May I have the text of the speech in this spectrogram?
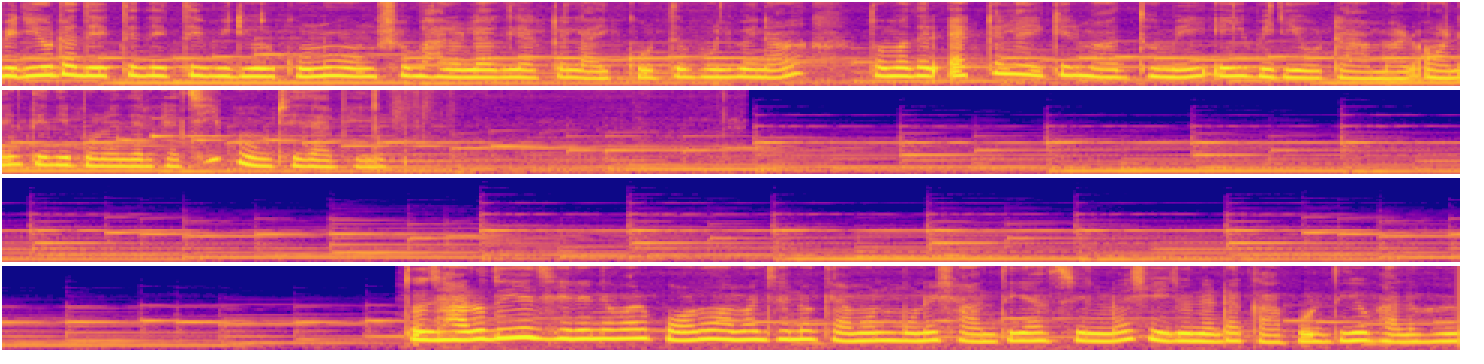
ভিডিওটা দেখতে দেখতে ভিডিওর কোনো অংশ ভালো লাগলে একটা লাইক করতে ভুলবে না। তোমাদের একটা লাইকের মাধ্যমেই এই ভিডিওটা আমার অনেক দিদি বোনেদের কাছেই পৌঁছে যাবে। তো ঝাড়ু দিয়ে ঝেড়ে নেওয়ার পরও আমার যেন কেমন মনে শান্তি আসছিল না, সেই জন্য একটা কাপড় দিয়ে ভালোভাবে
